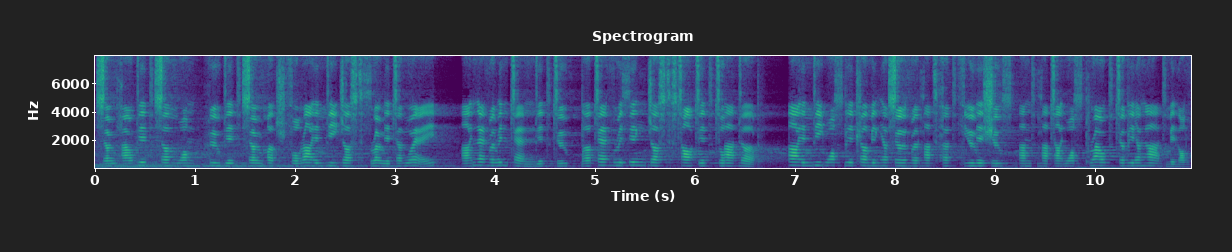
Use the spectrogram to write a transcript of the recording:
So how did someone who did so much for IND just throw it away? I never intended to, but everything just started to add up. IND was becoming a server that had few issues and that I was proud to be an admin of.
